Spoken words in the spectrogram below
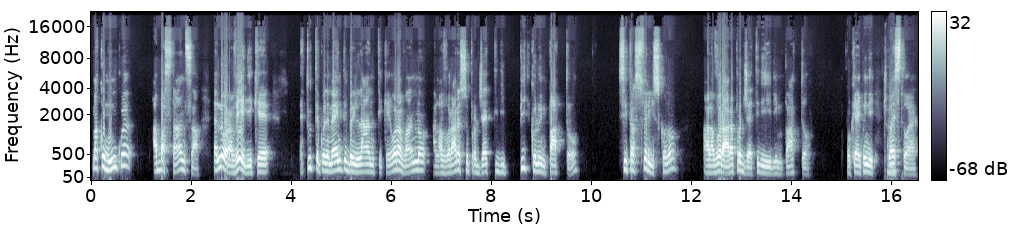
ma comunque abbastanza. E allora vedi che tutte quelle menti brillanti che ora vanno a lavorare su progetti di piccolo impatto si trasferiscono a lavorare a progetti di, di impatto. Ok, quindi certo. questo è.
